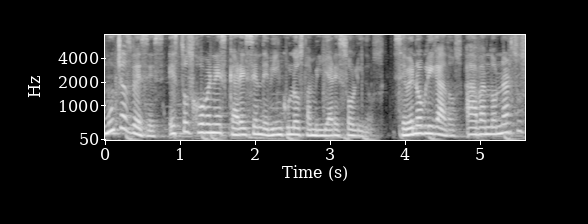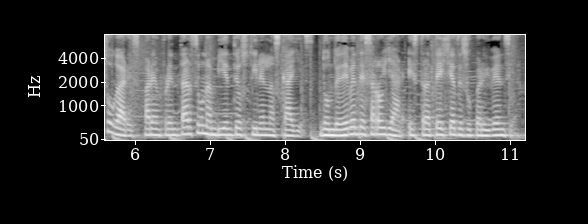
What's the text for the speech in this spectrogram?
Muchas veces estos jóvenes carecen de vínculos familiares sólidos. Se ven obligados a abandonar sus hogares para enfrentarse a un ambiente hostil en las calles, donde deben desarrollar estrategias de supervivencia.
